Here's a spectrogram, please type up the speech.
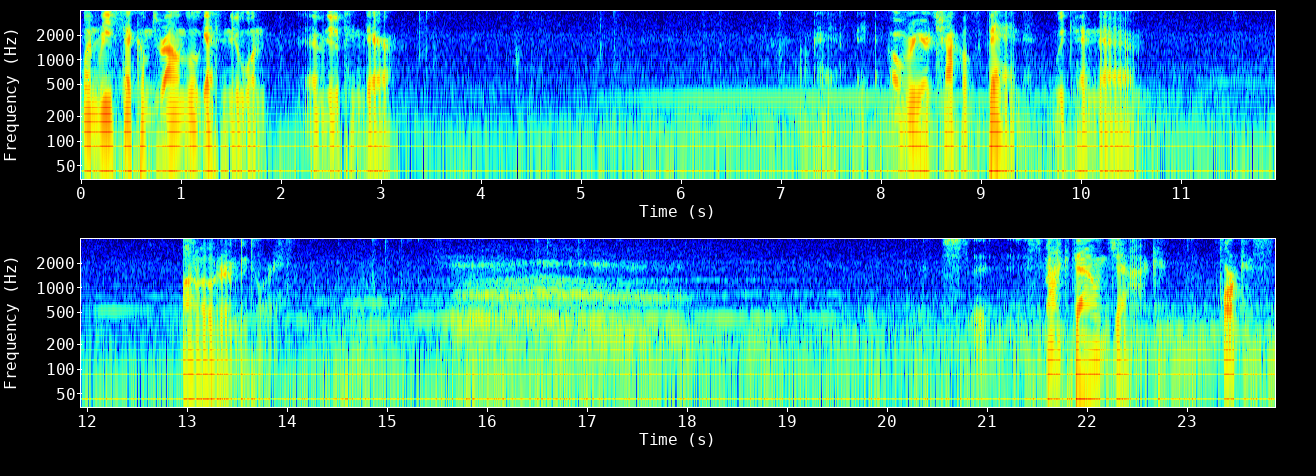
When reset comes around, we'll get a new one, a new thing there. Okay, over here at Shackle's Den, we can. um unload our inventory. Uh, Smackdown Jack. Porcus.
